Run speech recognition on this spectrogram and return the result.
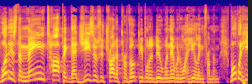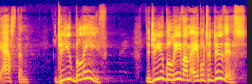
What is the main topic that Jesus would try to provoke people to do when they would want healing from him? What would he ask them? Do you believe? Do you believe I'm able to do this?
